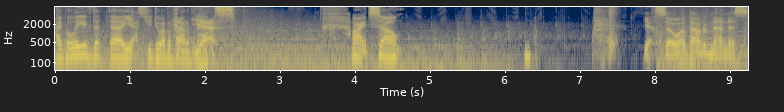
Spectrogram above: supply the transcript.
I believe that, uh, yes, you do have a bout of madness. Yes. All right, so Yes. So a bout of madness.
